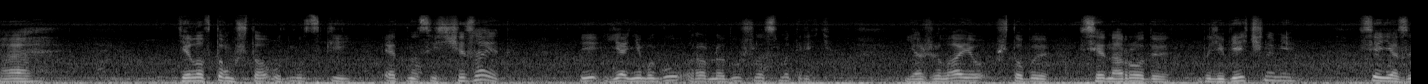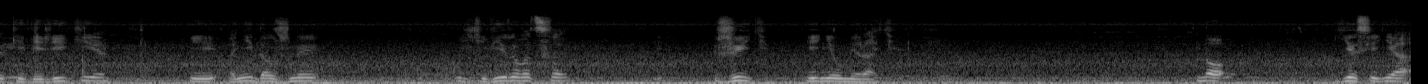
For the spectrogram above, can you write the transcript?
Э, Дело в том, что удмуртский этнос исчезает, и я не могу равнодушно смотреть. Я желаю, чтобы все народы были вечными, все языки великие, и они должны культивироваться, жить и не умирать. Но если я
